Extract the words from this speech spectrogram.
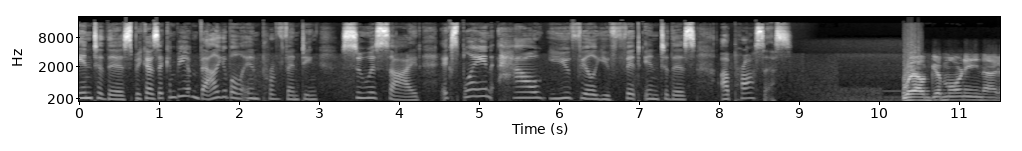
into this because it can be invaluable in preventing suicide. Explain how you feel you fit into this uh, process. Well, good morning, uh,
